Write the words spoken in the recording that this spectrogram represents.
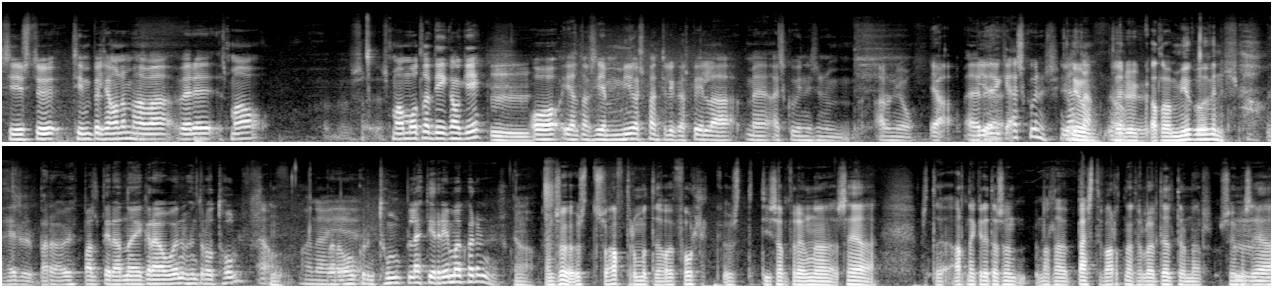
síðustu tímubil hjá honum hafa verið smá smá mótlandi í gangi mm. og ég held að hann sé mjög spenntur líka að spila með æskuvinni sinum Aron Jó Já, eða eru þið ekki æskuvinnir? Jú, þeir eru allavega mjög góða vinnir Þeir eru bara uppaldir hann í gráinum 112 Já, bara ég, okkur tunglett í rimakverðinu sko. En svo, veist, svo aftur á móti þá er fólk í samfélaginu að segja Arna Gretarsson, náttúrulega besti varnarþjólar deldurinnar sem Mm. að segja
